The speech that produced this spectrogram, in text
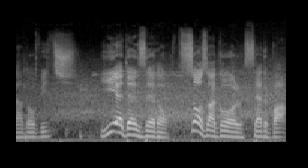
Radowicz. 1-0. Co za gol Serba.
